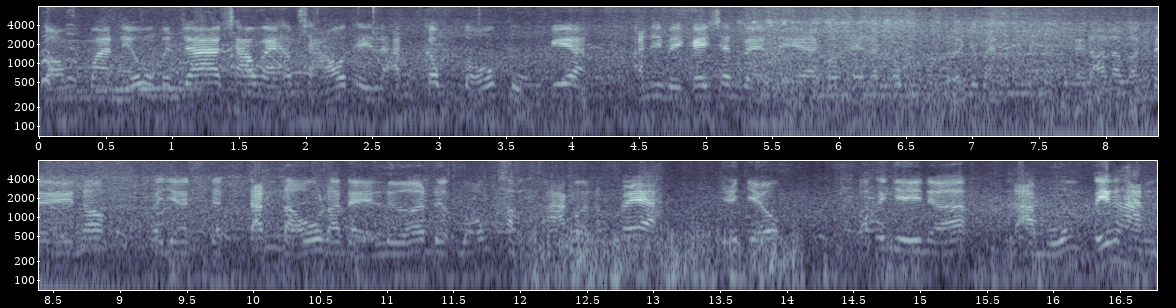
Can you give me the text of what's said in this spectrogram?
Còn mà nếu mà mình ra sau ngày 26 thì là anh công tố cùng kia anh đi về cây xanh về thì à, có thể là không thuận lợi cho mình cái đó là vấn đề nó bây giờ tranh đấu là để lựa được một ông thẩm phán gọi là phe dễ chịu. Và thứ gì nữa? Là muốn tiến hành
